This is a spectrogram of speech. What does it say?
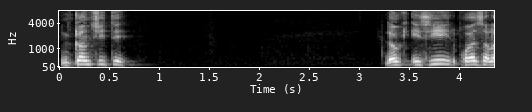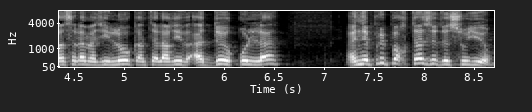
une quantité. Donc ici, le prophète sallallahu alayhi wa sallam a dit l'eau quand elle arrive à deux qulla, elle n'est plus porteuse de souillure.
